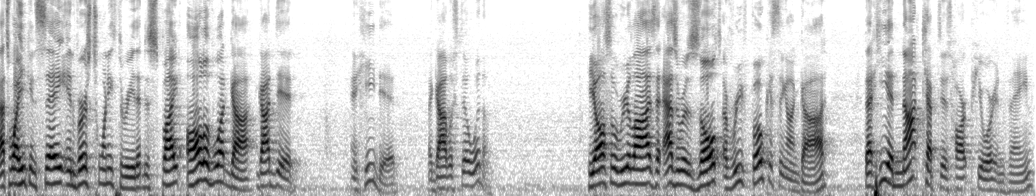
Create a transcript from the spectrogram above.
That's why he can say in verse 23 that despite all of what God, God did, and he did, that God was still with him. He also realized that as a result of refocusing on God, that he had not kept his heart pure in vain,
